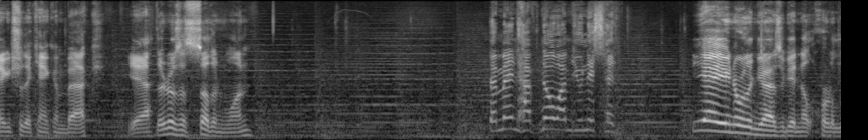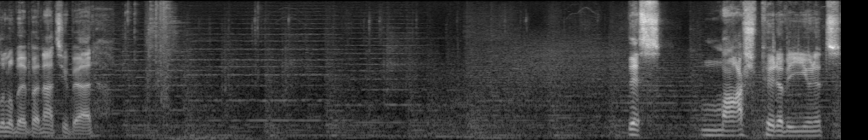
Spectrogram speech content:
Making sure they can't come back. Yeah, there goes a southern one. The men have no ammunition! Yeah, your northern guys are getting hurt a little bit, but not too bad. This mosh pit of a unit.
